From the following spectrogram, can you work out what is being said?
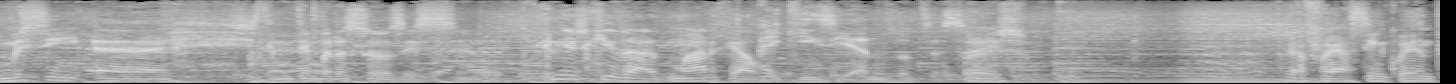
Mas sim, ah, isto é muito embaraçoso. Esse, Tinhas que idade, Marco? ai, 15 anos ou 16. Já foi há 50.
